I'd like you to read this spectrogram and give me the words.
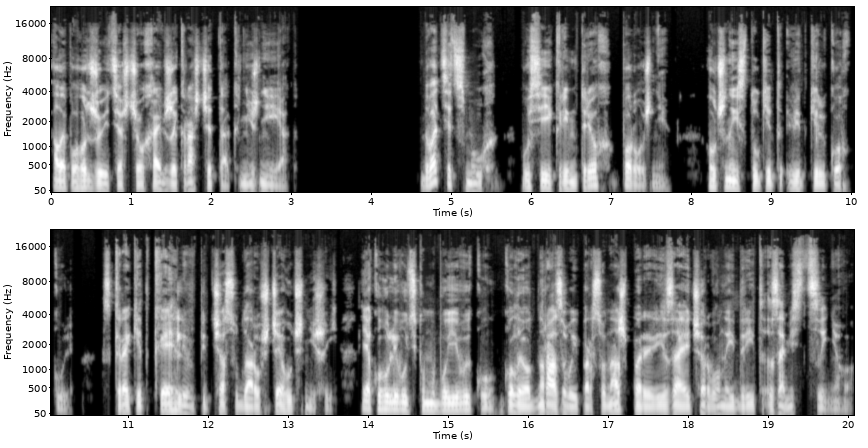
але погоджується, що хай вже краще так, ніж ніяк. Двадцять смуг, усі, крім трьох, порожні, гучний стукіт від кількох куль, скрекіт кеглів під час удару ще гучніший, як у голівудському бойовику, коли одноразовий персонаж перерізає червоний дріт замість синього.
